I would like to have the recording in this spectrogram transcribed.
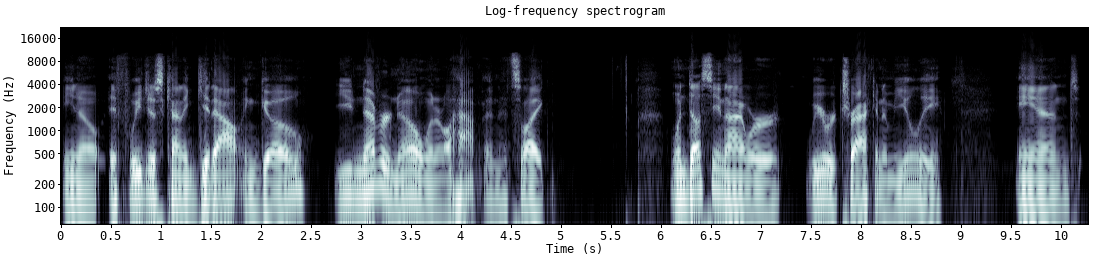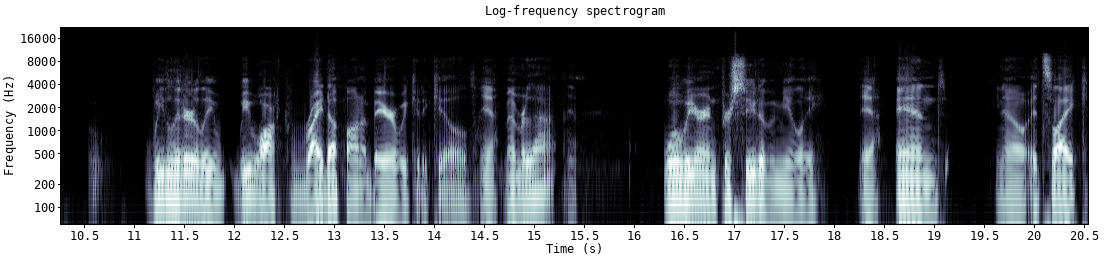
You know, if we just kind of get out and go, you never know when it'll happen. It's like when Dusty and I were we were tracking a muley and we literally we walked right up on a bear we could have killed. Yeah. Remember that? Yeah. Well, we were in pursuit of a muley. Yeah. And you know, it's like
